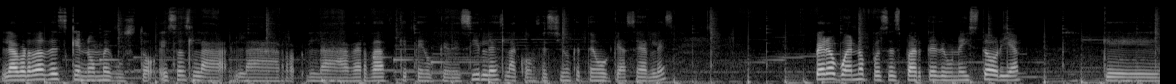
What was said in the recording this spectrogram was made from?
La verdad es que no me gustó. Esa es la, la, la verdad que tengo que decirles, la confesión que tengo que hacerles. Pero bueno, pues es parte de una historia que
